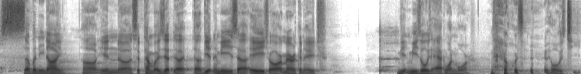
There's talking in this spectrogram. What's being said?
79 uh, in uh, September. Is it uh, uh Vietnamese uh, age or American age? Vietnamese always add one more. they always, they always cheat.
